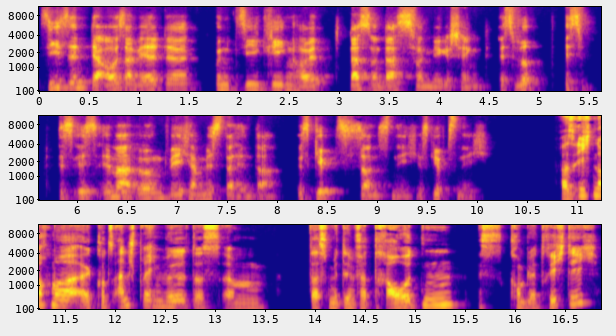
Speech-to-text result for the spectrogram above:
Sie sind der Auserwählte und Sie kriegen heute das und das von mir geschenkt. Es wird, es, es ist immer irgendwelcher Mist dahinter. Es gibt es sonst nicht. Es gibt es nicht. Was ich noch mal äh, kurz ansprechen will, dass ähm, das mit dem Vertrauten ist komplett richtig.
